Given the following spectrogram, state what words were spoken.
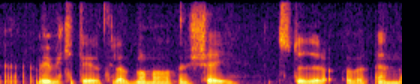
Eh, vilket leder till att bland annat en tjej styr över en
